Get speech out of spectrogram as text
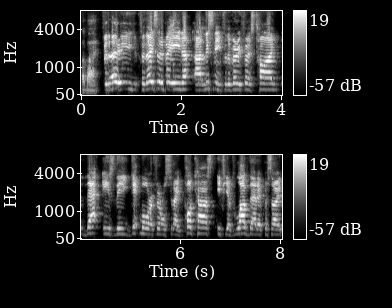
Bye bye. For those, for those that have been uh, listening for the very first time, that is the Get More Referrals Today podcast. If you've loved that episode,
